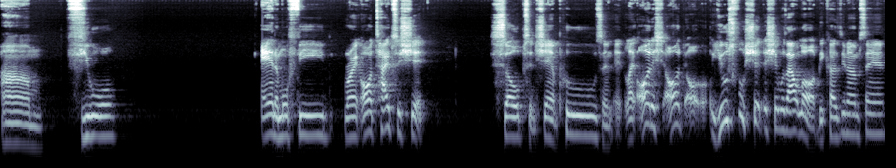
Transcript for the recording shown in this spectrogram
um, fuel, animal feed, right? All types of shit. Soaps and shampoos and, and like all this, all, all useful shit. This shit was outlawed because you know what I'm saying.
